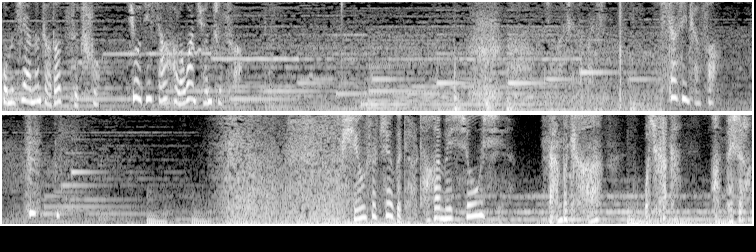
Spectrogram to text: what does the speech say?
我们既然能找到此处。就已经想好了万全之策。相信陈峰。平时这个点他还没休息，难不成我去看看？啊，没事了。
